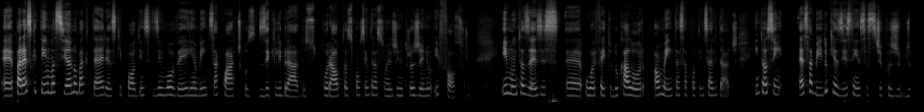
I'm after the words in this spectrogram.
É, parece que tem umas cianobactérias que podem se desenvolver em ambientes aquáticos desequilibrados por altas concentrações de nitrogênio e fósforo. E muitas vezes é, o efeito do calor aumenta essa potencialidade. Então, assim, é sabido que existem esses tipos de, de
